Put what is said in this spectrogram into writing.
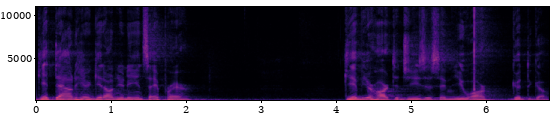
get down here and get on your knee and say a prayer. Give your heart to Jesus, and you are good to go.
